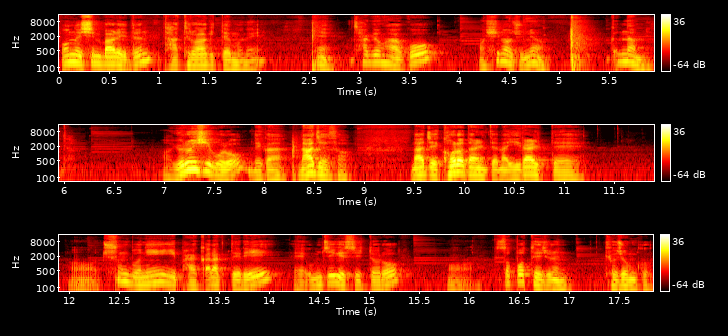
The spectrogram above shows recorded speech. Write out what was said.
어느 신발이든 다 들어가기 때문에 예, 착용하고 어, 신어주면 끝납니다. 이런 식으로 내가 낮에서 낮에 걸어 다닐 때나 일할 때 어, 충분히 이 발가락들이 예, 움직일 수 있도록 어, 서포트 해주는 교정구가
